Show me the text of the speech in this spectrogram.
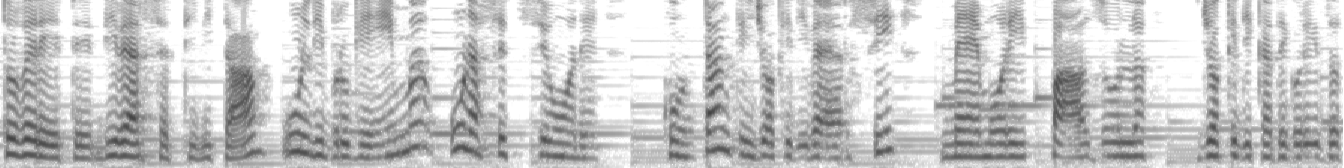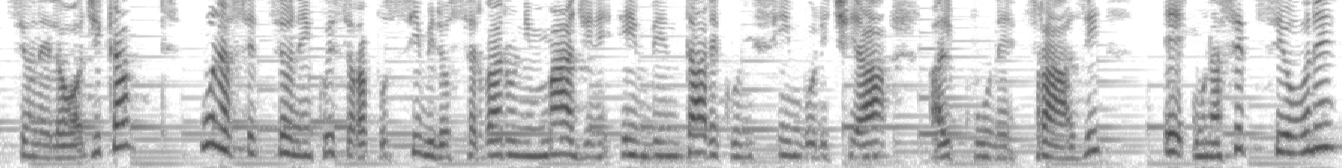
troverete diverse attività, un libro game, una sezione con tanti giochi diversi, memory, puzzle, giochi di categorizzazione logica, una sezione in cui sarà possibile osservare un'immagine e inventare con i simboli CA alcune frasi e una sezione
